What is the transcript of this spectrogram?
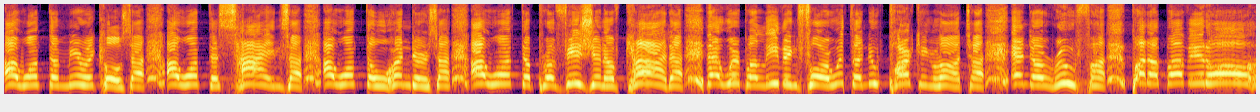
I want the miracles. I want the signs. I want the wonders. I want the provision of God that we're believing for with a new parking lot and a roof. But above it all,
